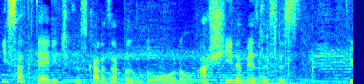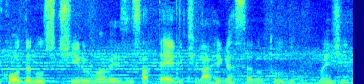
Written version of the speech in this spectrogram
E satélite que os caras abandonam. A China mesmo ficou dando uns tiros uma vez em satélite lá, arregaçando tudo. Imagina.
